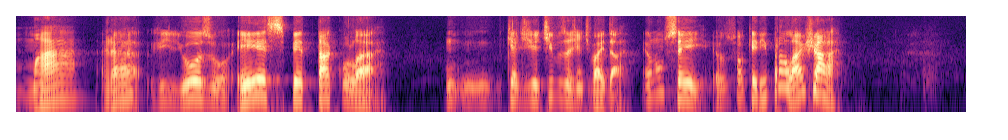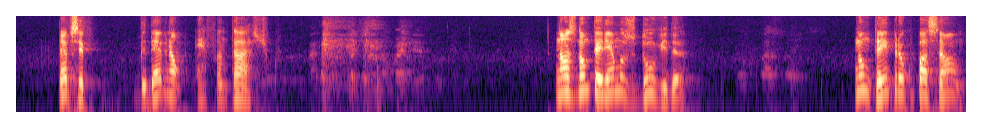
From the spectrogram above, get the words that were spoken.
maravilhoso, espetacular. Que adjetivos a gente vai dar? Eu não sei, eu só queria ir para lá já. Deve ser. Deve não, é fantástico. Nós não teremos dúvida. Não tem preocupação.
